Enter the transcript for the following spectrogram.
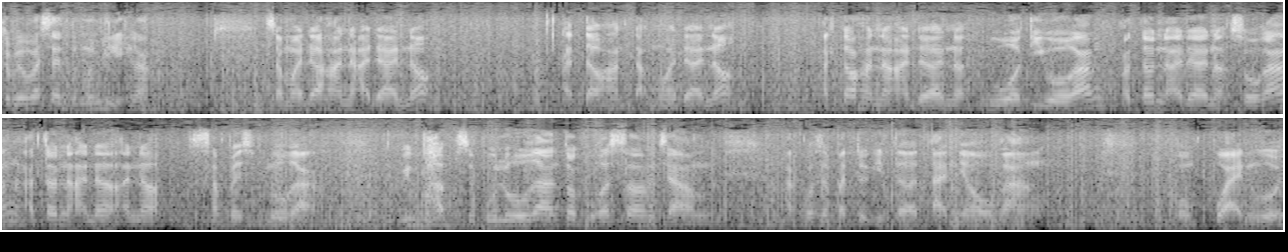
Kebebasan untuk memilih lah. Sama ada hang nak ada anak atau hang tak mau ada anak atau hang nak ada anak dua tiga orang atau nak ada anak seorang atau nak ada anak sampai sepuluh orang. Tapi bab sepuluh orang tu aku rasa macam aku rasa patut kita tanya orang. Perempuan kot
